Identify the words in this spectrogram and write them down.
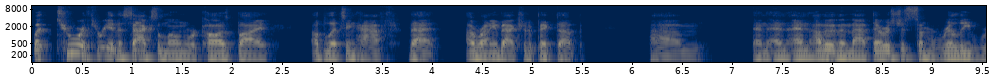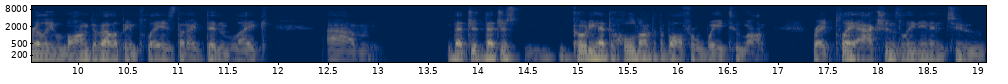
but two or three of the sacks alone were caused by a blitzing half that a running back should have picked up. Um, and and and other than that, there was just some really really long developing plays that I didn't like. Um, that ju- that just Cody had to hold on to the ball for way too long, right? Play actions leading into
